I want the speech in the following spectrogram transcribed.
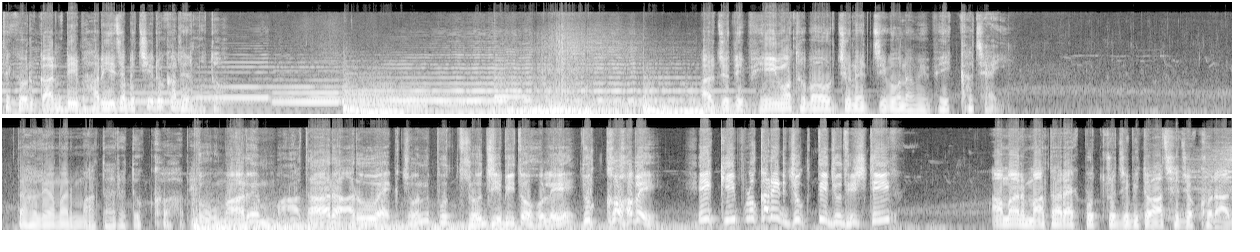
থেকে ওর গান্ডি হারিয়ে যাবে চিরকালের মতো। আর যদি ভীম অথবা অর্জুনের জীবন আমি ভিক্ষা চাই তাহলে আমার মাতারও দুঃখ হবে। তোমার মাতার আরও একজন পুত্র জীবিত হলে দুঃখ হবে। এ কি প্রকারের যুক্তি যুধিষ্ঠির? আমার মাতার এক পুত্র জীবিত আছে যক্ষরাজ।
